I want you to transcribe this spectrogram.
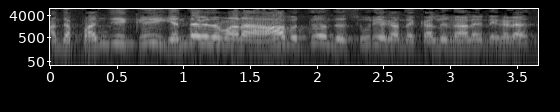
அந்த பஞ்சுக்கு எந்த விதமான ஆபத்தும் அந்த சூரியகாந்த கல்லுனால நிகழாது.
